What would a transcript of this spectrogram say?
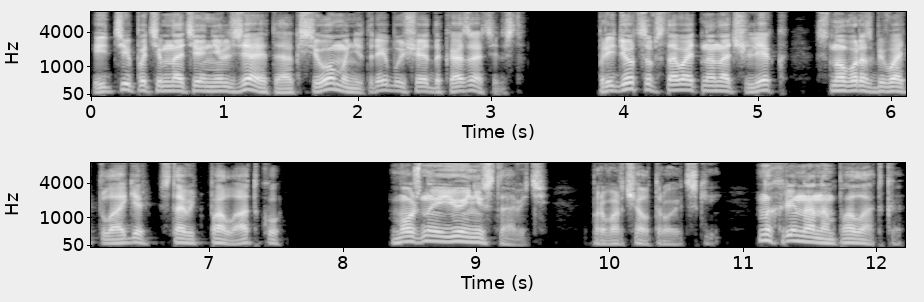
Идти по темноте нельзя, это аксиома, не требующая доказательств. Придется вставать на ночлег, снова разбивать лагерь, ставить палатку. «Можно ее и не ставить», — проворчал Троицкий. «Нахрена нам палатка?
